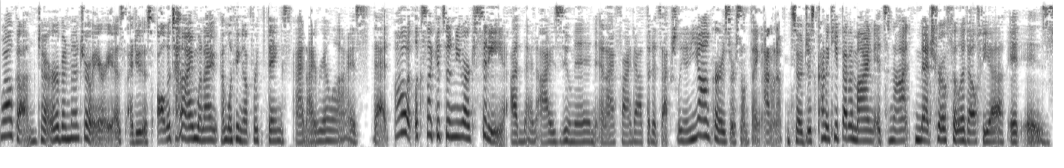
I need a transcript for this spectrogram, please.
Welcome to urban metro areas. I do this all the time when I, am looking up for things and I realize that, oh, it looks like it's in New York City. And then I zoom in and I find out that it's actually in Yonkers or something. I don't know. So just kind of keep that in mind. It's not metro Philadelphia. It is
